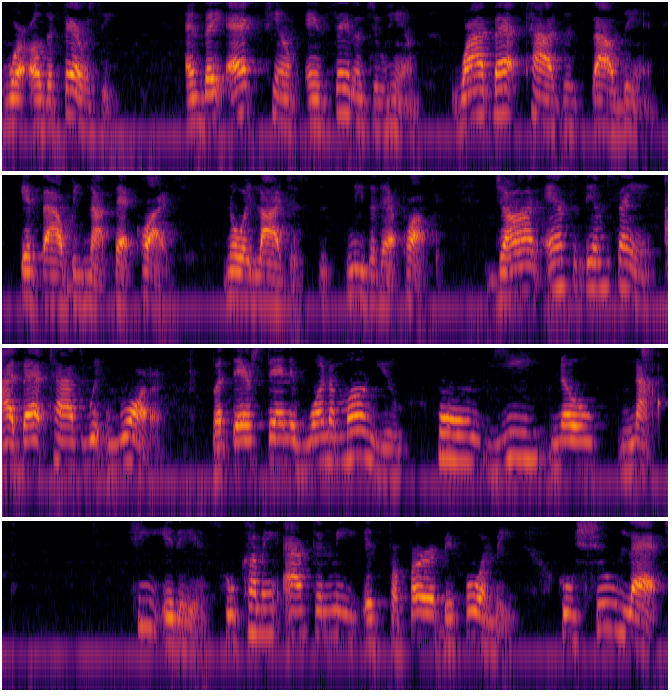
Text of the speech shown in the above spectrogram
were of the Pharisees. And they asked him and said unto him, why baptizest thou then, if thou be not that Christ, nor Elijah, neither that prophet? John answered them, saying, I baptize with water, but there standeth one among you whom ye know not. He it is who coming after me is preferred before me, whose shoe latch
